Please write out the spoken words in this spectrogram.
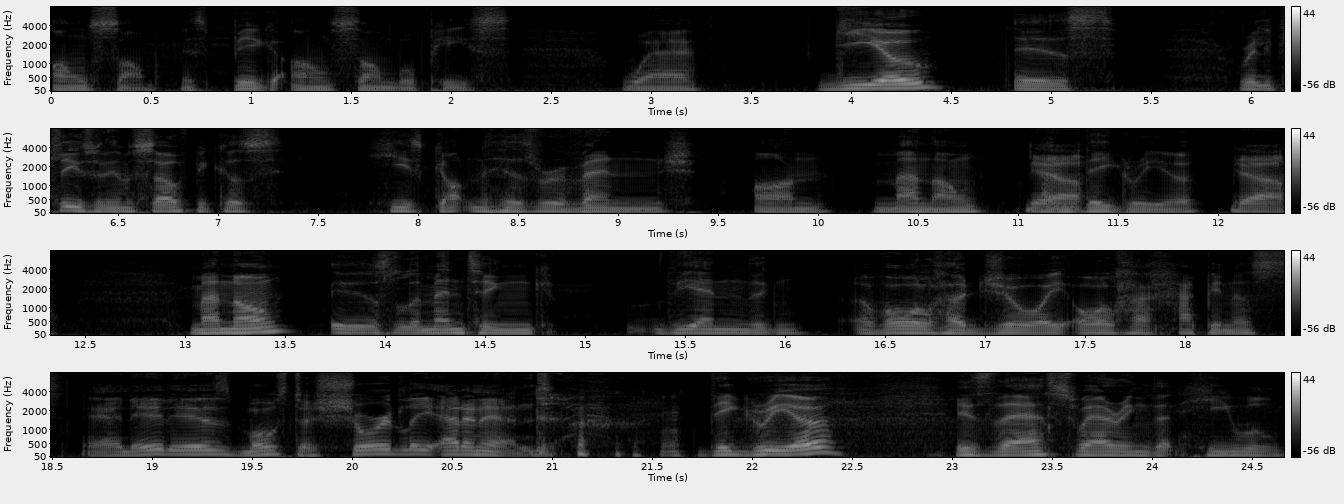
ensemble, this big ensemble piece where Guillaume is really pleased with himself because he's gotten his revenge on Manon Yeah. and Desgrieux. Yeah. Manon is lamenting the ending of all her joy, all her happiness. And it is most assuredly at an end. Desgrieux is there swearing that he will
